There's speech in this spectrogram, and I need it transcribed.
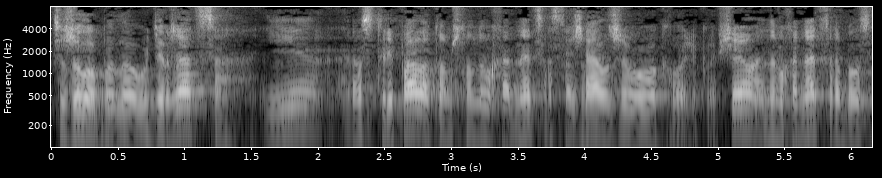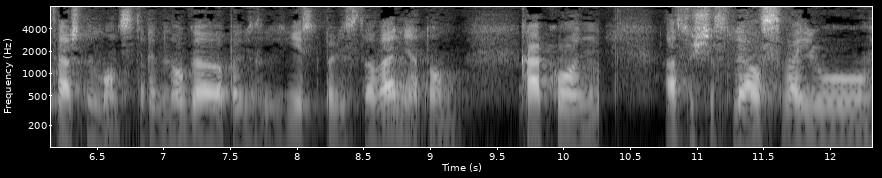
Тяжело было удержаться. И растрепал о том, что на Навуходнецер сожрал живого кролика. Вообще, на Навуходнецер был страшный монстр. И много есть повествований о том, как он осуществлял свою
